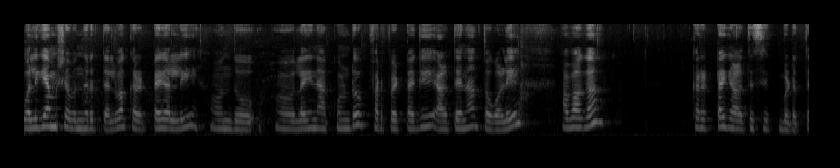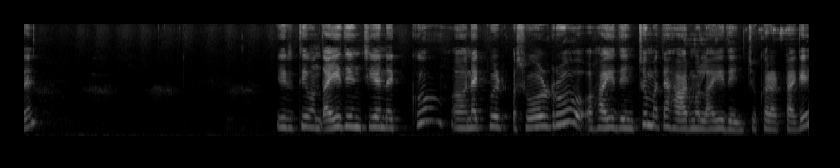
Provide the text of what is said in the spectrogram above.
ಹೊಲಿಗೆ ಅಂಶ ಬಂದಿರುತ್ತಲ್ವ? ಕರೆಕ್ಟಾಗಿ ಅಲ್ಲಿ ಒಂದು ಲೈನ್ ಹಾಕ್ಕೊಂಡು ಪರ್ಫೆಕ್ಟಾಗಿ ಅಳತೆನ ತೊಗೊಳ್ಳಿ. ಆವಾಗ ಕರೆಕ್ಟಾಗಿ ಅಳತೆ ಸಿಕ್ಬಿಡುತ್ತೆ. ಈ ರೀತಿ ಒಂದು ಐದು ಇಂಚಿಯ ನೆಕ್ಕು ನೆಕ್ ಬಿಡ್ ಶೋಲ್ಡ್ರು ಐದು ಇಂಚು ಮತ್ತು ಹಾರ್ಮಲ್ ಐದು ಇಂಚು ಕರೆಕ್ಟಾಗಿ.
